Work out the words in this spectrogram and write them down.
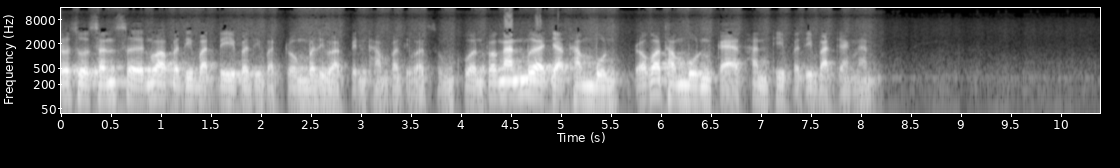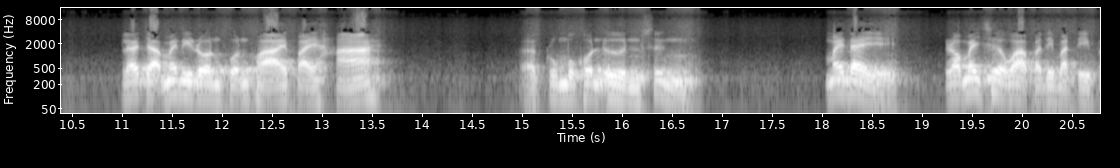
เราสวดสรรเสริญว่าปฏิบัติดี ปฏิบัติตรงปฏิบัติเป็นธรรมปฏิบัติสมควร เพราะงั้นเมื่อจะทำบุญ เราก็ทำบุญแก่ท่านที่ปฏิบัติอย่างนั้น แล้วจะไม่ดีโรนขวนขวายไปหากลุ่มบุคคลอื่น ซึ่งไม่ได้เราไม่เชื่อว่าปฏิบัติดี ป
